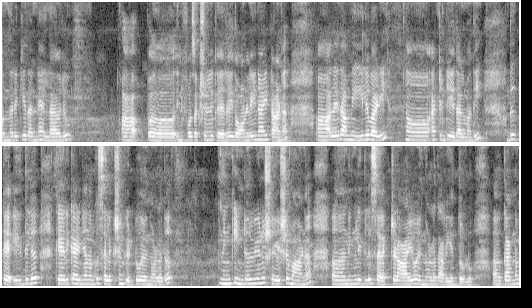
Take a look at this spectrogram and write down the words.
ഒന്നരയ്ക്ക് തന്നെ എല്ലാവരും ആ ഇൻഫോ സെക്ഷനിൽ കയറുക ഇത് ഓൺലൈനായിട്ടാണ് അതായത് ആ മെയിൽ വഴി അറ്റൻഡ് ചെയ്താൽ മതി. ഇത് ഇതിൽ കയറി കഴിഞ്ഞാൽ നമുക്ക് സെലക്ഷൻ കിട്ടുമോ എന്നുള്ളത്. നിങ്ങൾക്ക് ഇന്റർവ്യൂവിന് ശേഷമാണ് നിങ്ങൾ ഇതിൽ സെലക്റ്റഡ് ആയോ എന്നുള്ളത് അറിയത്തുള്ളൂ. കാരണം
